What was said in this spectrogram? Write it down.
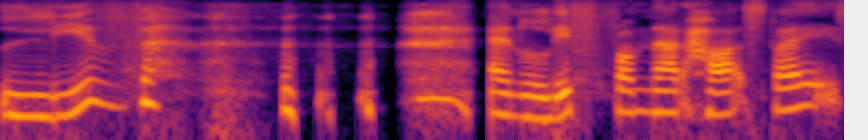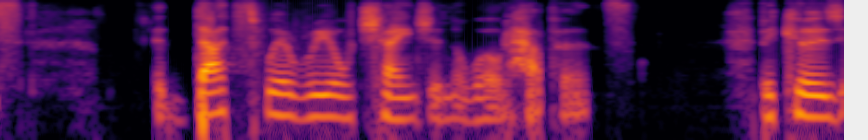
live and live from that heart space that's where real change in the world happens. Because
